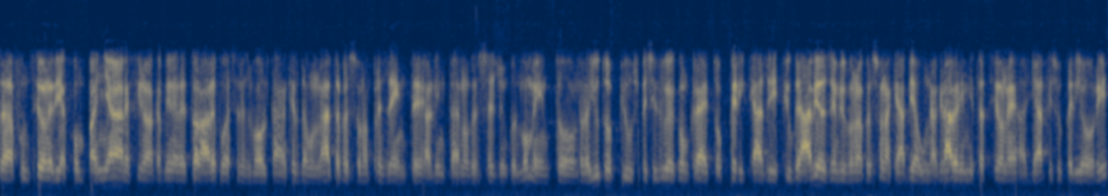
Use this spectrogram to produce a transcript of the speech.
Questa funzione di accompagnare fino alla cabina elettorale può essere svolta anche da un'altra persona presente all'interno del seggio in quel momento. L'aiuto più specifico e concreto per i casi più gravi, ad esempio per una persona che abbia una grave limitazione agli arti superiori,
